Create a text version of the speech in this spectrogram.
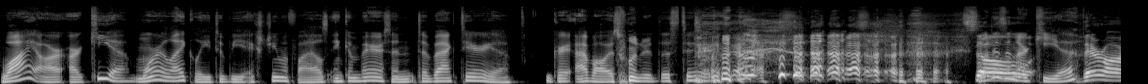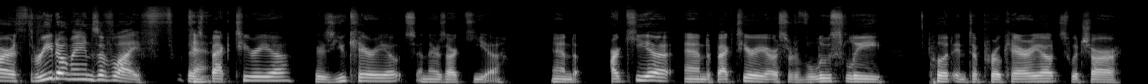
why are archaea more likely to be extremophiles in comparison to bacteria? Great. I've always wondered this too. So, what is an archaea? There are three domains of life. There's Okay. bacteria, there's eukaryotes, and there's archaea. And archaea and bacteria are sort of loosely put into prokaryotes, which are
